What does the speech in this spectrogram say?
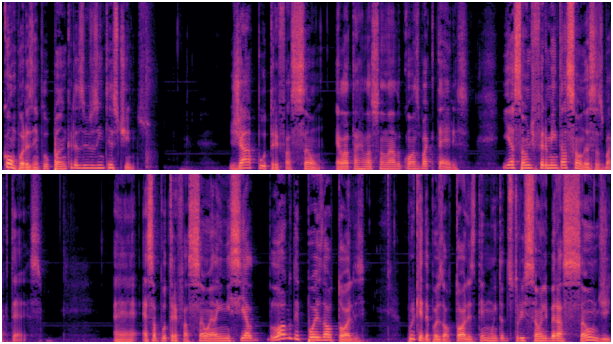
como por exemplo o pâncreas e os intestinos. Já a putrefação ela está relacionada com as bactérias e ação de fermentação dessas bactérias. É, essa putrefação ela inicia logo depois da autólise, porque depois da autólise tem muita destruição e liberação de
